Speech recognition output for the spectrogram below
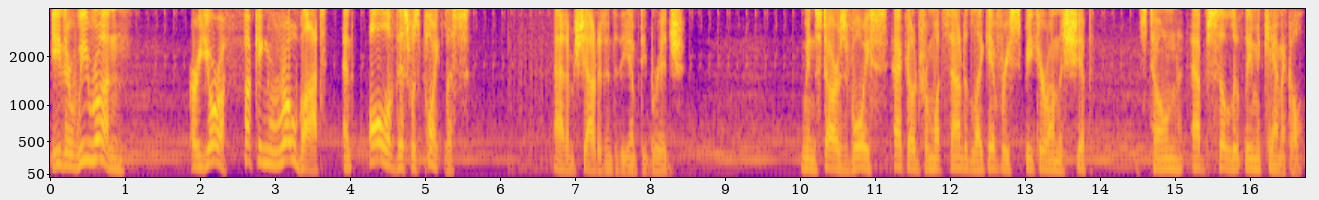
Either we run, or you're a fucking robot, and all of this was pointless. Adam shouted into the empty bridge. Windstar's voice echoed from what sounded like every speaker on the ship, its tone absolutely mechanical.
